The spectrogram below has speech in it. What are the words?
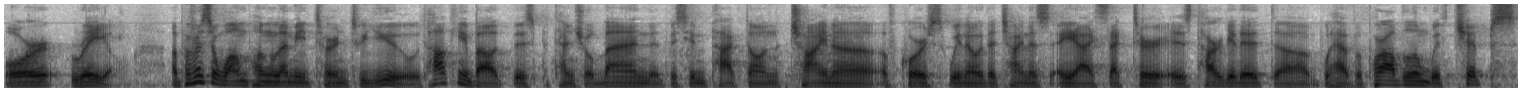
or real. Uh, Professor Wang Peng, let me turn to you. Talking about this potential ban and this impact on China, of course, we know that China's AI sector is targeted. Uh, we have a problem with chips,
